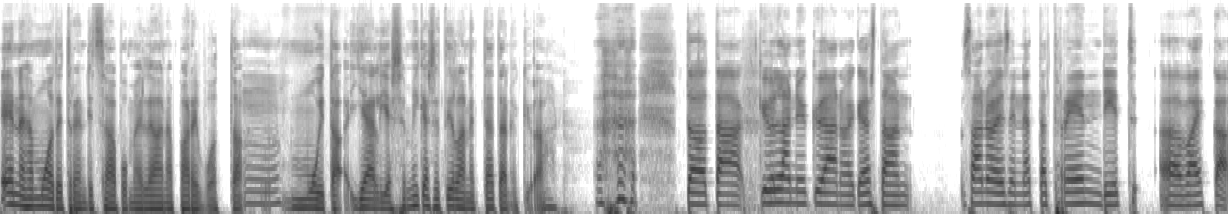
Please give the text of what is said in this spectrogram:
Ennenhän muotitrendit saapu meille aina pari vuotta mm. muita jäljessä. Mikä se tilanne tätä nykyään on? tota, kyllä nykyään oikeastaan sanoisin, että trendit, vaikka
